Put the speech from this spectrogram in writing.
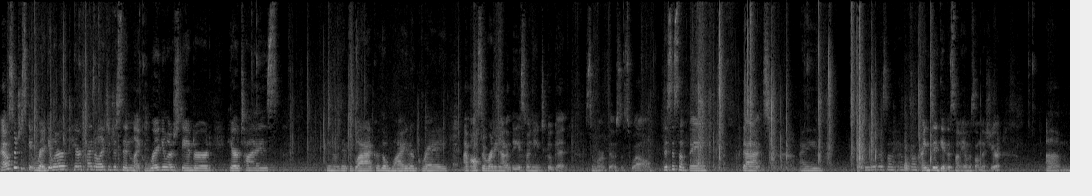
I also just get regular hair ties. I like to just send like regular standard hair ties you know, they have the black or the white or gray. I'm also running out of these, so I need to go get some more of those as well. This is something that I, did get this on Amazon? I did get this on Amazon this year. Um,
